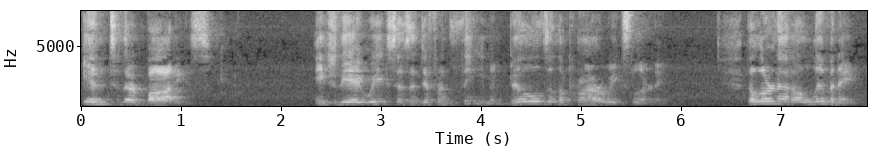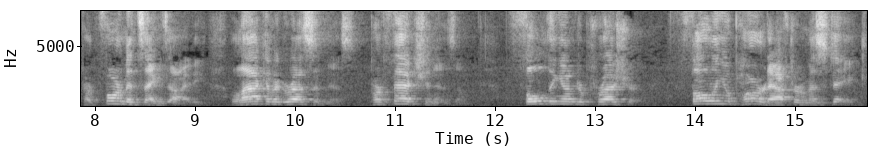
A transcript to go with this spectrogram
into their bodies. Each of the eight weeks has a different theme and builds on the prior week's learning. They'll learn how to eliminate performance anxiety, lack of aggressiveness, perfectionism, folding under pressure, falling apart after a mistake.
